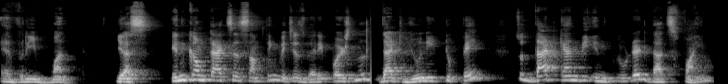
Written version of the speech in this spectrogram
every month yes income tax is something which is very personal that you need to pay. So that can be included that's fine.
